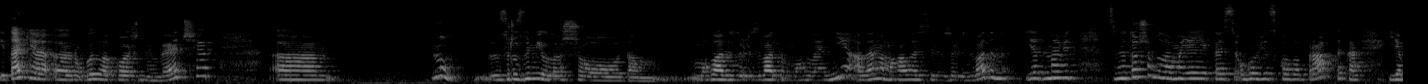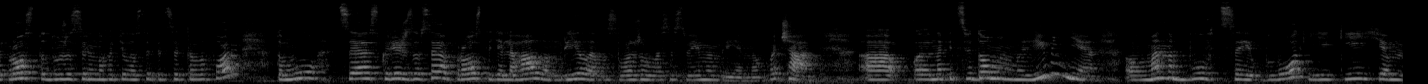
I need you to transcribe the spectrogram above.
І так я е, робила кожен вечір. Е, ну, зрозуміло, що там могла візуалізувати, могла ні, але намагалася візуалізувати. Ну, Я навіть це не то, що була моя якась обов'язкова практика. Я просто дуже сильно хотіла собі цей телефон, тому це, скоріш за все, просто я лягала, мріяла, насолоджувалася своїми мріями. Хоча е, на підсвідомому рівні у мене був цей блок, який ем,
